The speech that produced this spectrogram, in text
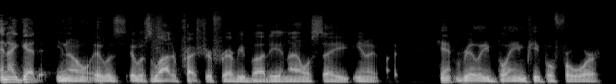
and I get it. You know, it was it was a lot of pressure for everybody. And I will say, you know, can't really blame people for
